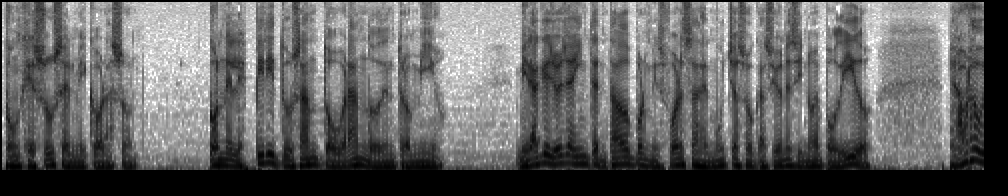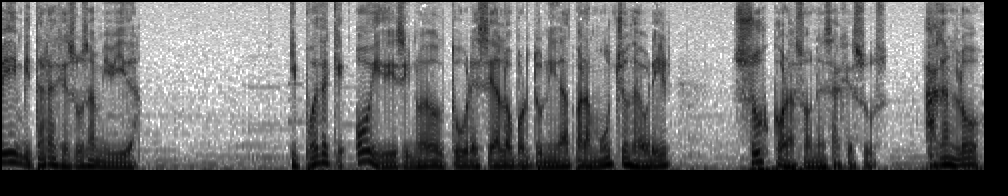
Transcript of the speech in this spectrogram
con Jesús en mi corazón, con el Espíritu Santo obrando dentro mío. Mira que yo ya he intentado por mis fuerzas en muchas ocasiones y no he podido. Pero ahora voy a invitar a Jesús a mi vida. Y puede que hoy, 19 de octubre, sea la oportunidad para muchos de abrir sus corazones a Jesús. Háganlo.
